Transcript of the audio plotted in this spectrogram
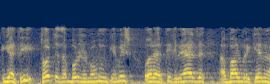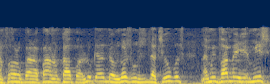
γιατί τότε θα μπορούσαμε να πούμε και εμείς, ωραία, τι χρειάζεται να βάλουμε και έναν φόρο παραπάνω κάπου αλλού και να τον δώσουμε στους συνταξιούχους να μην φάμε εμείς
